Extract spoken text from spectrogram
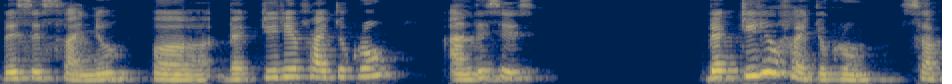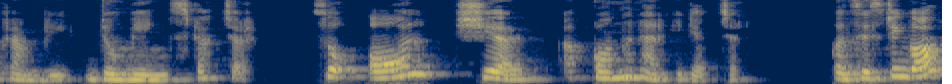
this is cyanobacteria uh, phytochrome and this is bacteriophytochrome subfamily domain structure. So all share a common architecture consisting of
